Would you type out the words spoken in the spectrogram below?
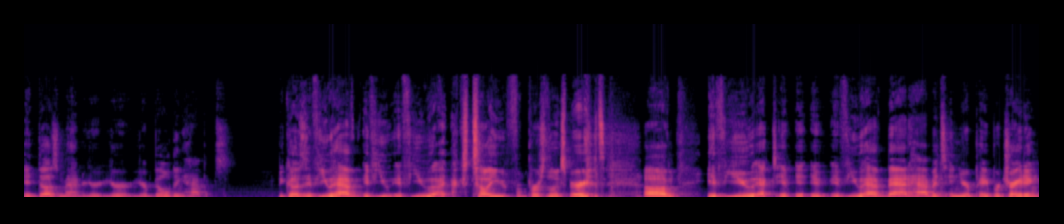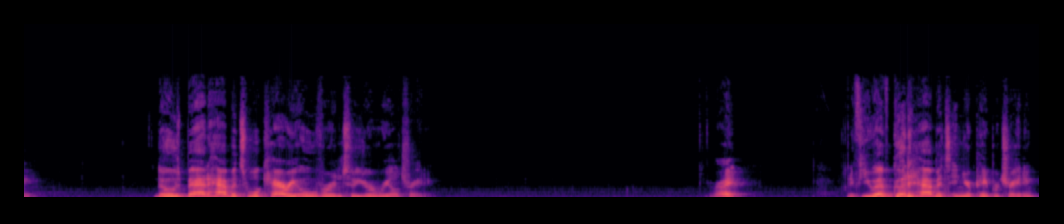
It does matter. You're you're you're building habits because if you have if you if you I can tell you from personal experience, um, if you if, if if you have bad habits in your paper trading, those bad habits will carry over into your real trading right? If you have good habits in your paper trading,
